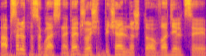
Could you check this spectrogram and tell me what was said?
Абсолютно согласен. Опять же, очень печально, что владельцы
